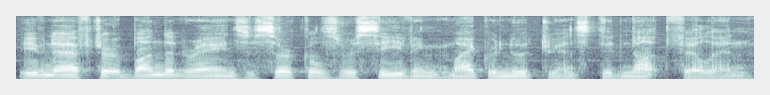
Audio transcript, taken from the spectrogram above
Even after abundant rains, the circles receiving micronutrients did not fill in.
